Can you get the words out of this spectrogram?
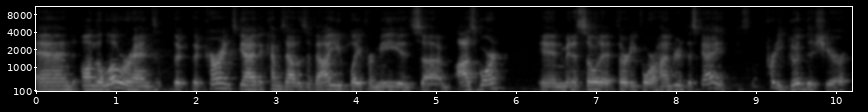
And on the lower end, the, the current guy that comes out as a value play for me is um, Osborn in Minnesota at 3,400. This guy is pretty good this year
